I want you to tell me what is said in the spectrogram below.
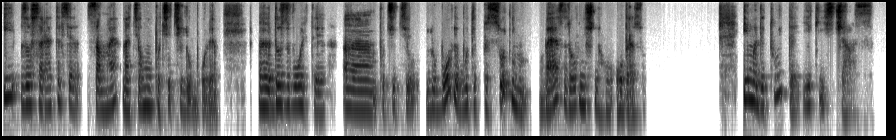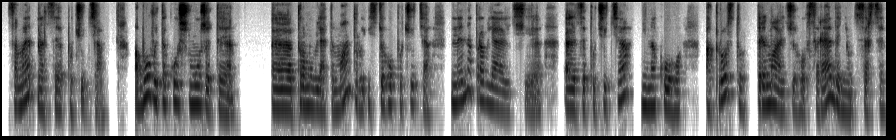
і зосередитися саме на цьому почутті любові. Е, дозвольте почуттю любові бути присутнім без зовнішнього образу. І медитуйте якийсь час саме на це почуття. Або ви також можете е, промовляти мантру із цього почуття, не направляючи це почуття ні на кого, а просто тримаючи його всередині, в серцевій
